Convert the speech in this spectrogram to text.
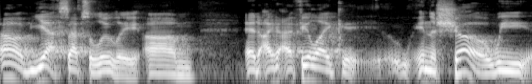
Oh, yes, absolutely. Um, and I, I, feel like in the show we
